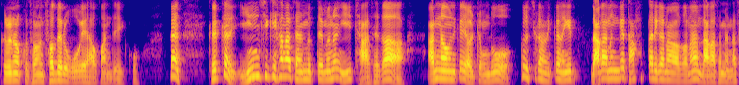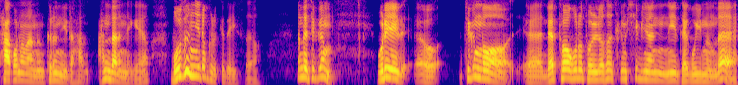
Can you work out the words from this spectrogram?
그래놓고 저는 저대로 오해하고 앉아 있고. 그러니까, 그러니까 인식이 하나 잘못되면은 이 자세가 안 나오니까 열정도 그렇지가 않으니까 이게 나가는 게 다 헛다리가 나가거나 나가서 맨날 사고나 나는 그런 일을 한, 한다는 얘기예요. 모든 일은 그렇게 돼 있어요. 근데 지금 우리 어, 지금 뭐 에, 네트워크로 돌려서 지금 12년이 되고 있는데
